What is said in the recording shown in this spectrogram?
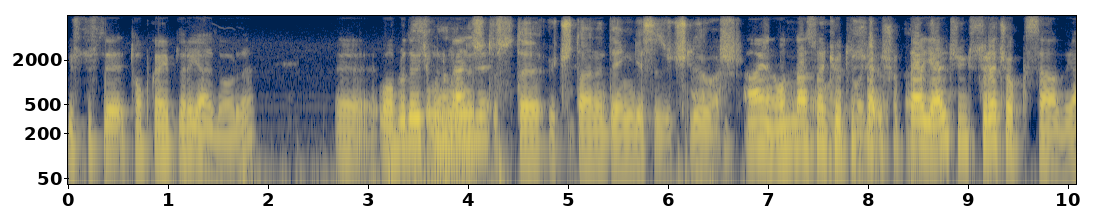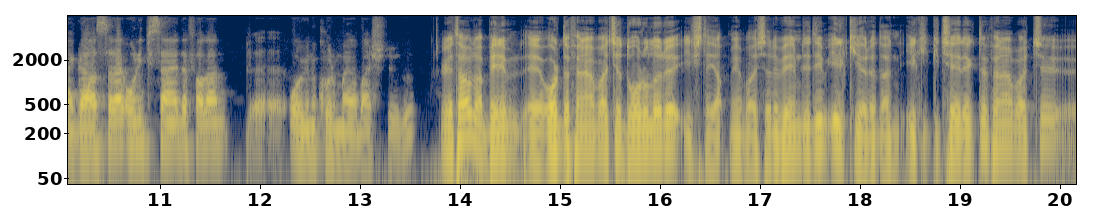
üst üste top kayıpları geldi orada. Ee, Obradoviç bunu bence... üst üste 3 tane dengesiz üçlüğü var. Aynen. Ondan sonra kötü hocam, şut- şutlar geldi çünkü süre çok kısaldı. Yani Galatasaray 12 saniyede falan e, oyunu kurmaya başlıyordu. Evet da benim e, orada Fenerbahçe doğruları işte yapmaya başladı. Benim dediğim ilk yarıdan. ilk iki çeyrekte Fenerbahçe e,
